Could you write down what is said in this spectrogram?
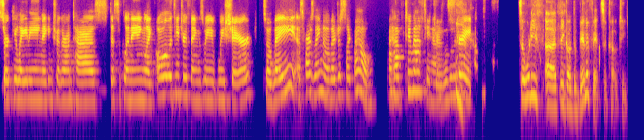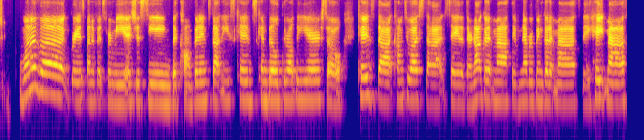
circulating, making sure they're on task, disciplining, like all the teacher things we we share. So they, as far as they know, they're just like, wow, I have two math teachers. This is great. So, what do you uh, think are the benefits of co teaching? One of the greatest benefits for me is just seeing the confidence that these kids can build throughout the year. So, kids that come to us that say that they're not good at math, they've never been good at math, they hate math,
